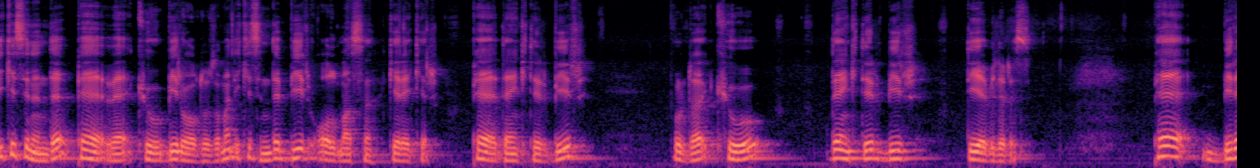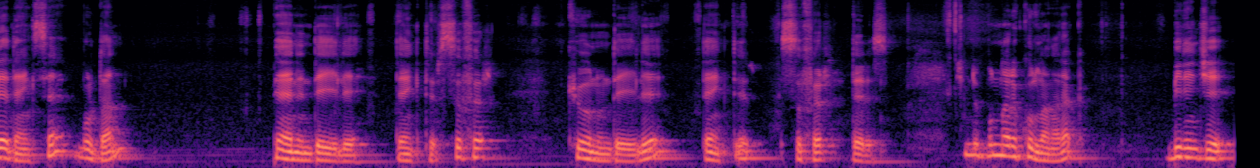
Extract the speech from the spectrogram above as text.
ikisinin de P ve Q 1 olduğu zaman ikisinin de 1 olması gerekir. P denktir 1. Burada Q denktir 1 diyebiliriz. P 1'e denkse buradan P'nin değili denktir 0. Q'nun değili denktir 0 deriz. Şimdi bunları kullanarak birinci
